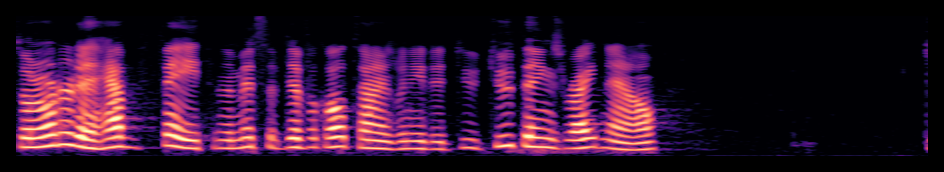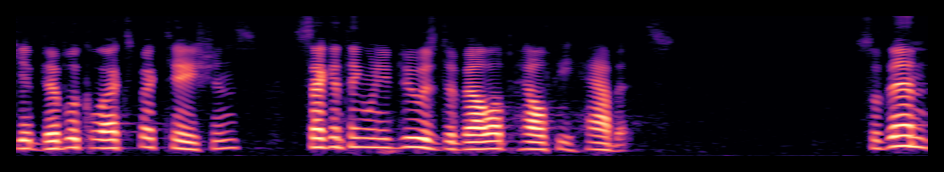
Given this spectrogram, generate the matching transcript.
So, in order to have faith in the midst of difficult times, we need to do two things right now get biblical expectations. Second thing we need to do is develop healthy habits. So then,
